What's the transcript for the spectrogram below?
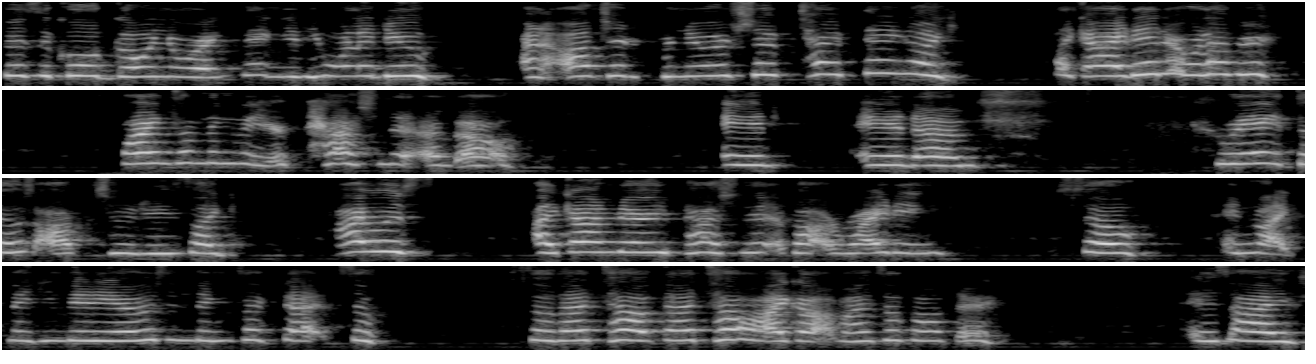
physical going to work thing if you want to do an entrepreneurship type thing like like i did or whatever find something that you're passionate about and and um create those opportunities. Like i was like i'm very passionate about writing. So and like making videos and things like that. So so that's how that's how i got myself out there is i is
